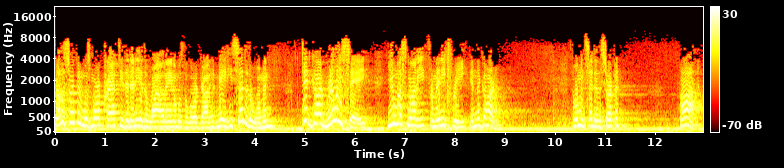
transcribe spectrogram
Now, the serpent was more crafty than any of the wild animals the Lord God had made. He said to the woman, Did God really say, You must not eat from any tree in the garden? The woman said to the serpent, Ah,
